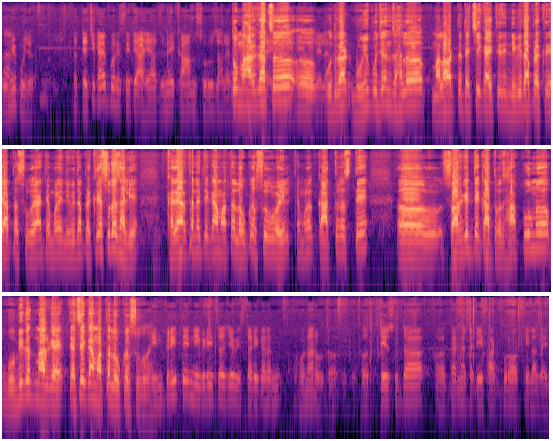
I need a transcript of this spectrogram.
भूमिपूजन तर त्याची काय परिस्थिती आहे? अजूनही काम सुरू झालं तो. मार्गाचं उद्घाट भूमिपूजन झालं मला वाटतं त्याची काहीतरी निविदा प्रक्रिया आता सुरू आहे. त्यामुळे निविदा प्रक्रिया सुद्धा झाली आहे. खऱ्या अर्थानं ते काम आता लवकर सुरू होईल. त्यामुळे कात्रज ते स्वारगेट ते कात्रज हा पूर्ण भूमिगत मार्ग आहे. त्याचे काम आता लवकर सुरू होईल पिंपरी ते निगडीचं जे विस्तारीकरण होणार होतं ते सुद्धा करण्यासाठी पाठपुरावा केला जाईल.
